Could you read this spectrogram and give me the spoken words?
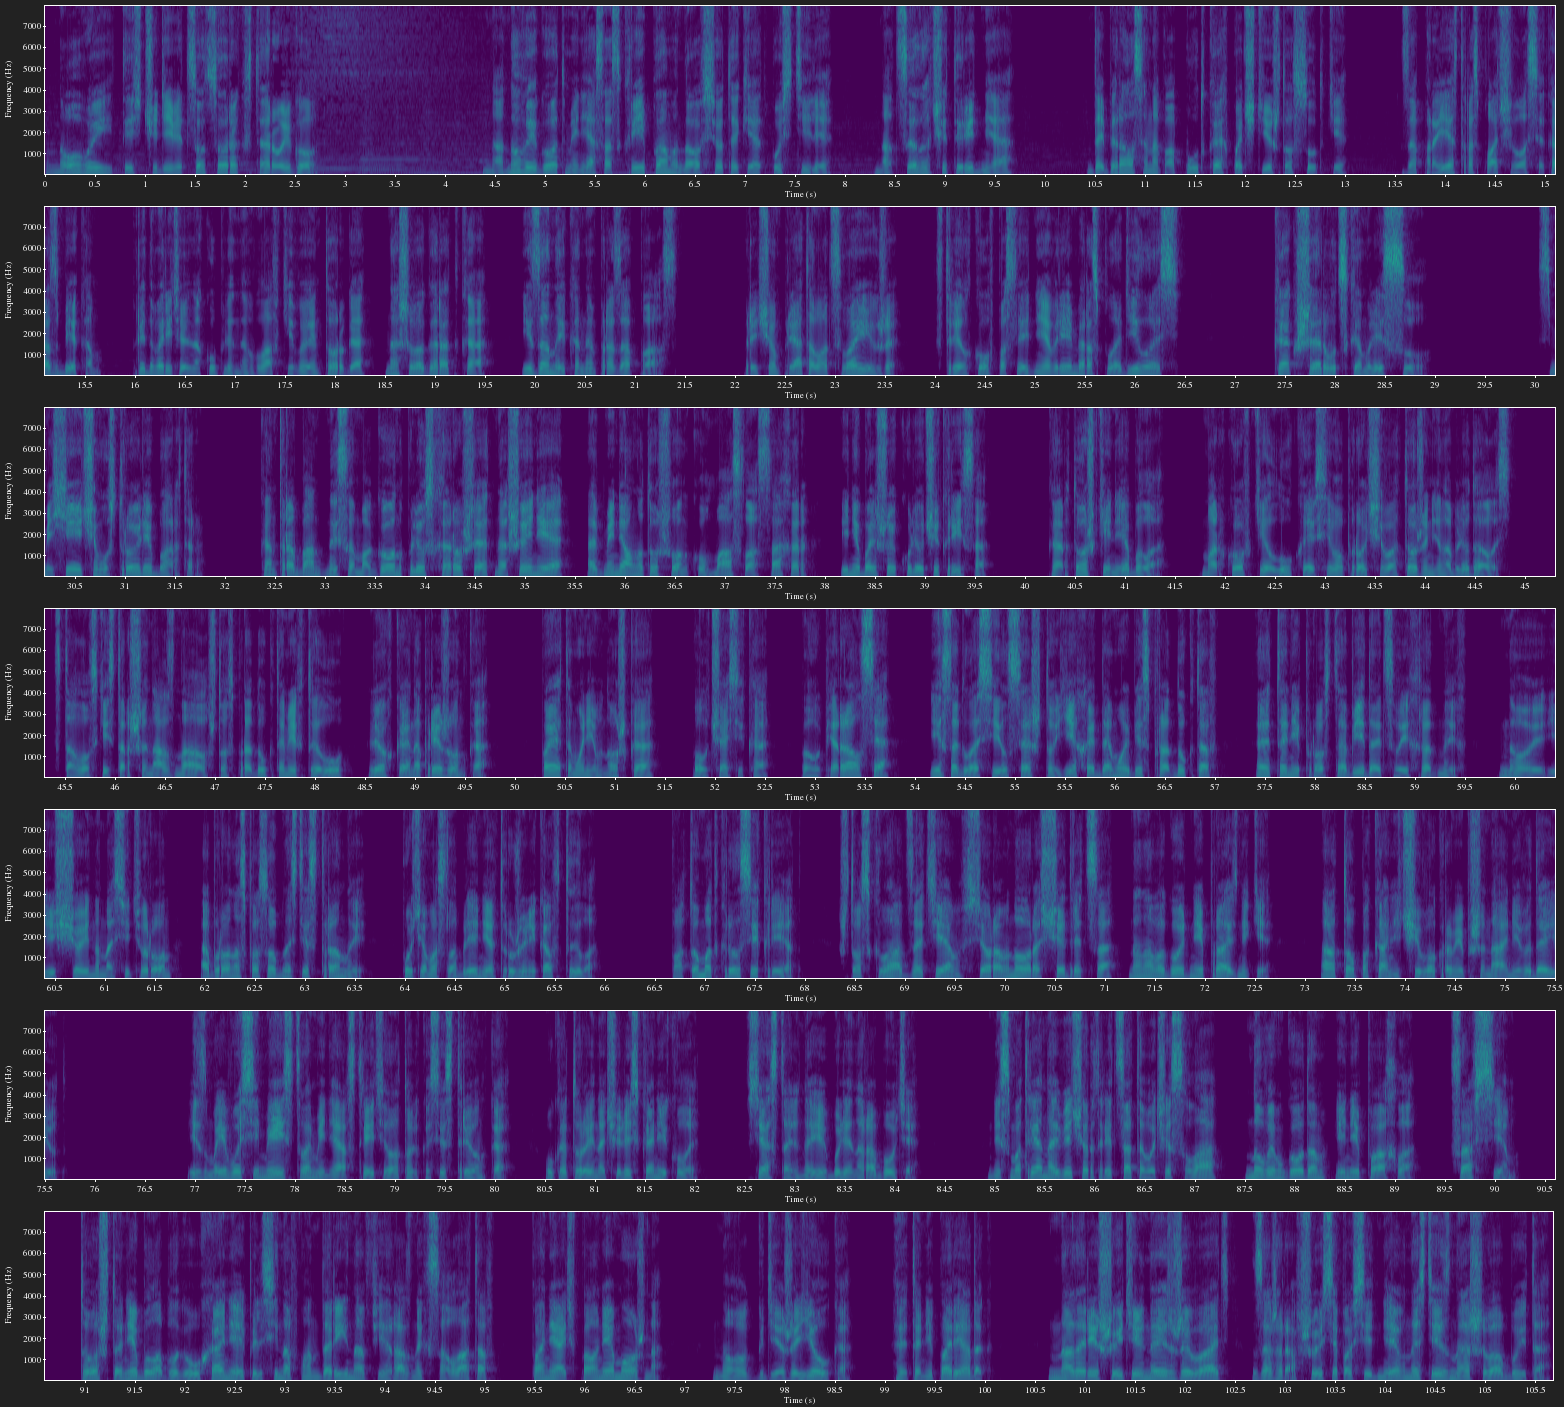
Новый 1942 год. На Новый год меня со скрипом, но все-таки отпустили. На целых четыре дня. Добирался на попутках почти что сутки. За проезд расплачивался Казбеком, предварительно купленным в лавке военторга нашего городка и заныканным про запас. Причем прятал от своих же. Стрелков последнее время расплодилось, как в Шервудском лесу. С Михеичем устроили бартер. Контрабандный самогон плюс хорошие отношения обменял на тушенку, масло, сахар и небольшой кулечек риса. Картошки не было, морковки, лука и всего прочего тоже не наблюдалось. Столовский старшина знал, что с продуктами в тылу легкая напряженка, поэтому немножко, полчасика, поупирался и согласился, что ехать домой без продуктов – это не просто объедать своих родных, но еще и наносить урон обороноспособности страны путем ослабления тружеников тыла. Потом открыл секрет, что склад затем все равно расщедрится на новогодние праздники – а то пока ничего кроме пшена не выдают. Из моего семейства меня встретила только сестренка, у которой начались каникулы. Все остальные были на работе. Несмотря на вечер 30 числа, Новым годом и не пахло. Совсем. То, что не было благоухания апельсинов, мандаринов и разных салатов, понять вполне можно. Но где же елка? Это не порядок. Надо решительно изживать зажравшуюся повседневность из нашего быта.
